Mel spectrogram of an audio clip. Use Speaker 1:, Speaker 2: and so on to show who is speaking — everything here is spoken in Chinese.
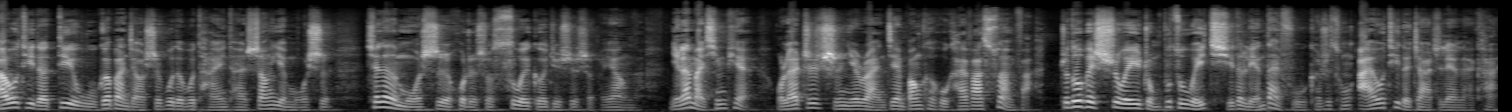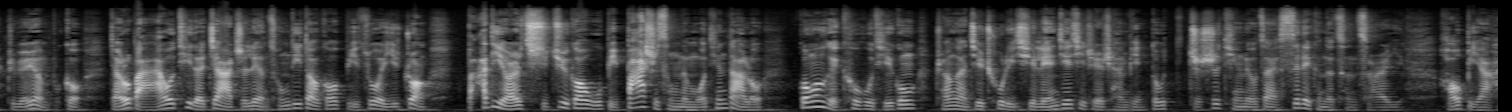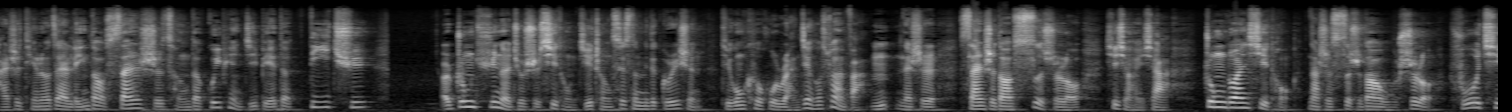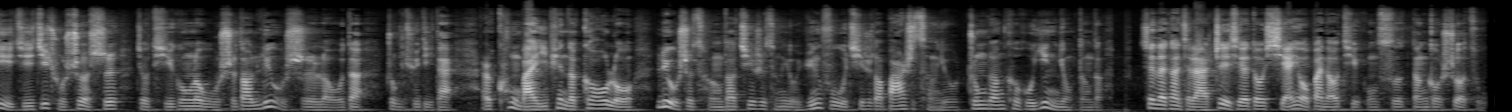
Speaker 1: IOT 的第五个绊脚石，不得不谈一谈商业模式。现在的模式或者说思维格局是什么样的？你来买芯片，我来支持你软件，帮客户开发算法，这都被视为一种不足为奇的连带服务。可是从 IOT 的价值链来看，这远远不够。假如把 IOT 的价值链从低到高比作一幢拔地而起、巨高无比八十层的摩天大楼。光光给客户提供传感器、处理器、连接器这些产品，都只是停留在 silicon 的层次而已。好比啊，还是停留在零到三十层的硅片级别的低区，而中区呢，就是系统集成 system integration，提供客户软件和算法。嗯，那是三十到四十楼。细想一下。终端系统那是四十到五十楼，服务器以及基础设施就提供了五十到六十楼的中区地带，而空白一片的高楼，六十层到七十层有云服务，七十到八十层有终端客户应用等等。现在看起来，这些都鲜有半导体公司能够涉足。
